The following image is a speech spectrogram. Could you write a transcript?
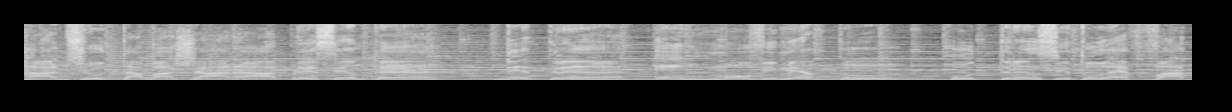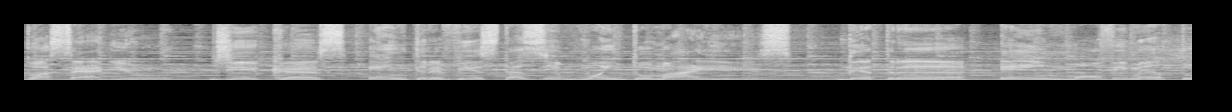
Rádio Tabajara apresenta Detran em movimento. O trânsito levado a sério. Dicas, entrevistas e muito mais. Detran em movimento.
